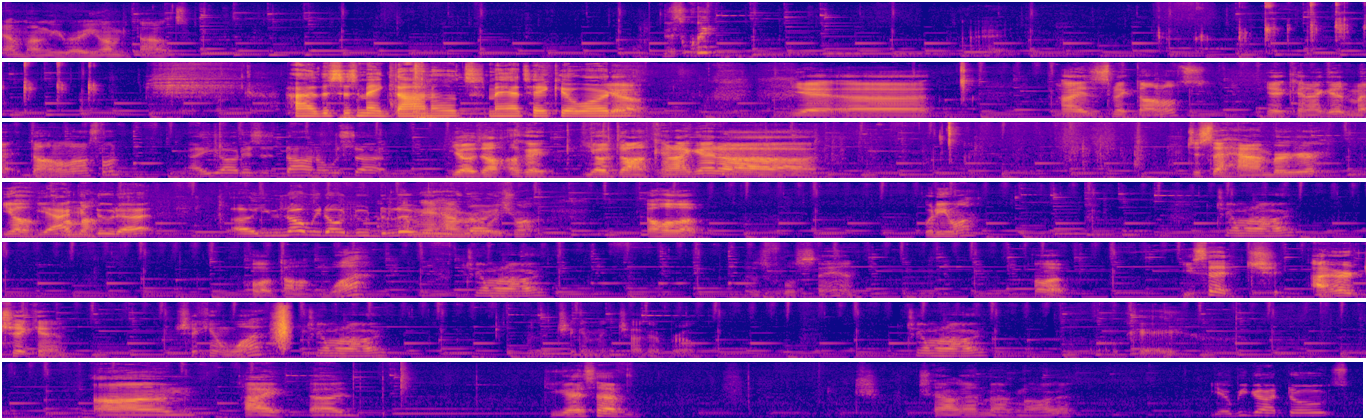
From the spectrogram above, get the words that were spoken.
I'm hungry, bro. You want McDonald's? This quick. Hi, this is McDonald's. May I take your order? Yo. Yeah, uh. Hi, is this McDonald's? Yeah, can I get McDonald on the phone? Hey, yo, this is Donald. What's up? Yo, Don. Okay, yo, Don. Can I get uh just a hamburger? Yo, Yeah, I Mama, can do that. Uh, you know we don't do I'm deliveries, getting hamburger. right? What you want? Oh, hold up. What do you want? Chicken Malay. Hold up, Don. What? Chicken Malay. What is full sand? Hold up. You said chi- I heard chicken. Chicken what? Chicken Malay. Where's the chicken McChugga, bro? Chicken Malay. Okay. Um. Hi. Uh. Do you guys have ch- Chowgan Magnaga? Yeah, we got those.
